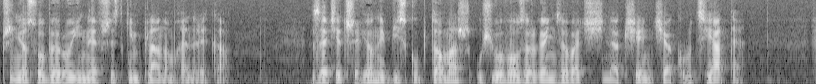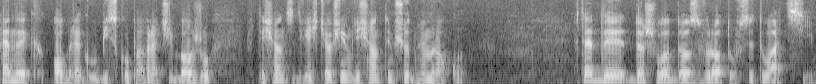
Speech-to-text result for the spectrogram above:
przyniosłoby ruinę wszystkim planom Henryka. Zacietrzewiony biskup Tomasz usiłował zorganizować na księcia krucjatę. Henryk obległ biskupa w Raciborzu w 1287 roku. Wtedy doszło do zwrotu w sytuacji.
